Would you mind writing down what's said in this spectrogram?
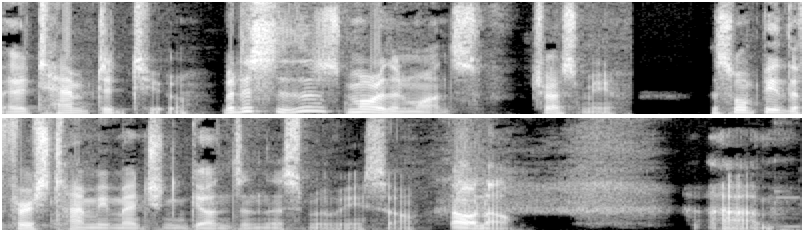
Attempted to, but this is this is more than once. Trust me, this won't be the first time we mention guns in this movie. So, Oh no. um,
